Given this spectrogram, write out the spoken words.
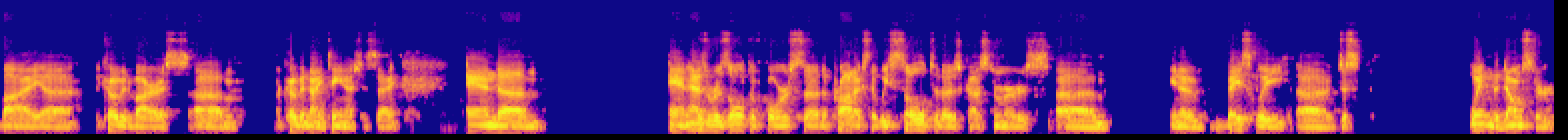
by uh, the COVID virus, um, or COVID 19, I should say. And, um, and as a result, of course, uh, the products that we sold to those customers, um, you know, basically uh, just went in the dumpster.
